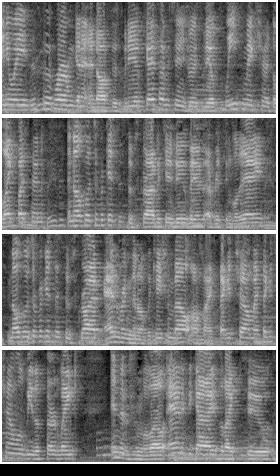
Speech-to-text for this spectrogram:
Anyways, this is where I'm going to end off this video. If you guys happen to enjoy this video, please make sure to hit the like button. And also don't forget to subscribe if you're doing videos every single day. And also don't forget to subscribe and ring the notification bell on my second channel. My second channel will be the third link in the description below. And if you guys would like to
